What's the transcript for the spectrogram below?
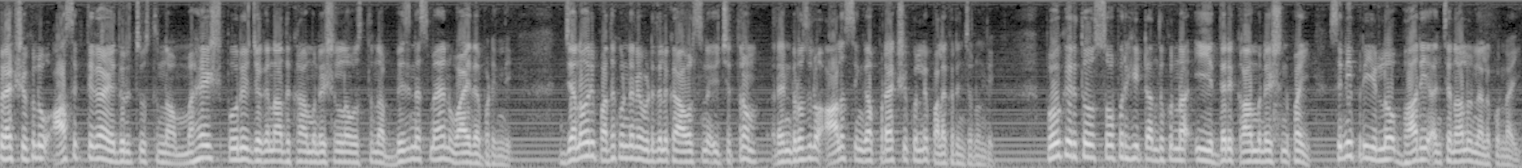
ప్రేక్షకులు ఆసక్తిగా ఎదురుచూస్తున్న మహేష్ పూరి జగన్నాథ్ కాంబినేషన్లో వస్తున్న బిజినెస్ మ్యాన్ వాయిదా పడింది. జనవరి పదకొండున విడుదల కావాల్సిన ఈ చిత్రం రెండు రోజులు ఆలస్యంగా ప్రేక్షకుల్ని పలకరించనుంది. పోకిరితో సూపర్ హిట్ అందుకున్న ఈ ఇద్దరి కాంబినేషన్ పై సినీ ప్రియుల్లో భారీ అంచనాలు నెలకొన్నాయి.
